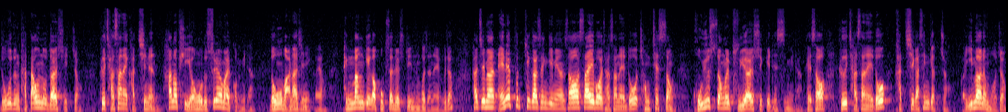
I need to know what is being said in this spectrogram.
누구든 다 다운로드 할 수 있죠. 그 자산의 가치는 한없이 0으로 수렴할 겁니다. 너무 많아지니까요. 100만 개가 복사될 수도 있는 거잖아요. 그죠? 하지만 NFT가 생기면서 사이버 자산에도 정체성, 고유성을 부여할 수 있게 됐습니다. 그래서 그 자산에도 가치가 생겼죠. 그러니까 이 말은 뭐죠?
